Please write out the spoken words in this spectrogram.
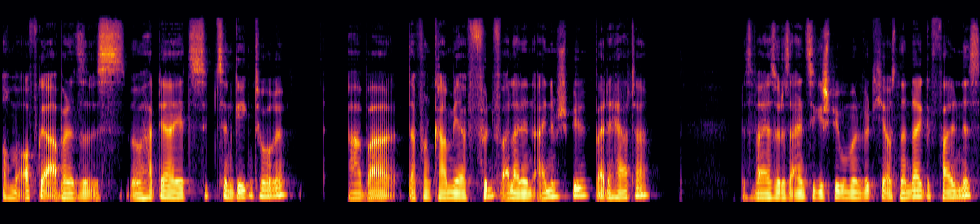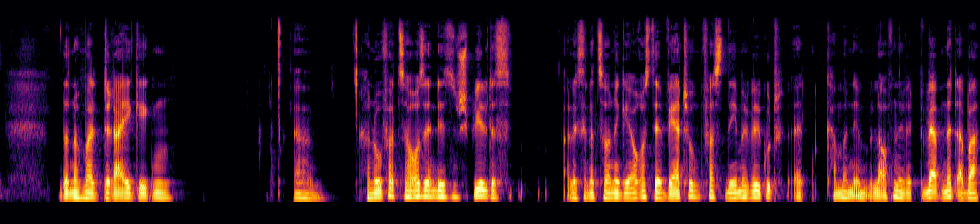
auch mal aufgearbeitet. Also es, man hat ja jetzt 17 Gegentore, aber davon kamen ja fünf allein in einem Spiel bei der Hertha. Das war ja so das einzige Spiel, wo man wirklich auseinandergefallen ist. Und dann nochmal drei gegen ähm, Hannover zu Hause in diesem Spiel, das Alexander Zornige auch aus der Wertung fast nehmen will. Gut, äh, kann man im laufenden Wettbewerb nicht, aber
